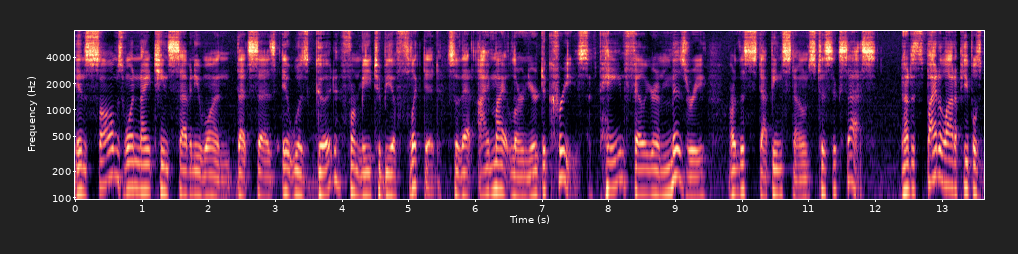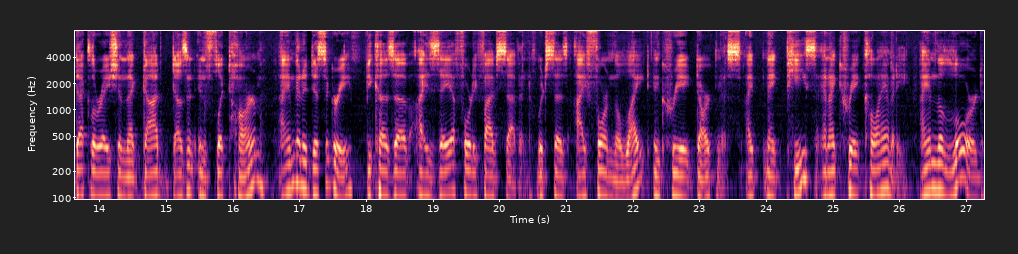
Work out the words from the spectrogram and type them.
in Psalms 119.71 that says, It was good for me to be afflicted so that I might learn your decrees. Pain, failure, and misery are the stepping stones to success. Now, despite a lot of people's declaration that God doesn't inflict harm, I am going to disagree because of Isaiah 45 7, which says, I form the light and create darkness. I make peace and I create calamity. I am the Lord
